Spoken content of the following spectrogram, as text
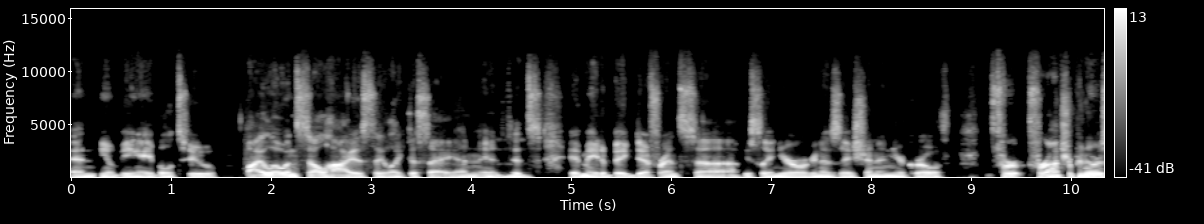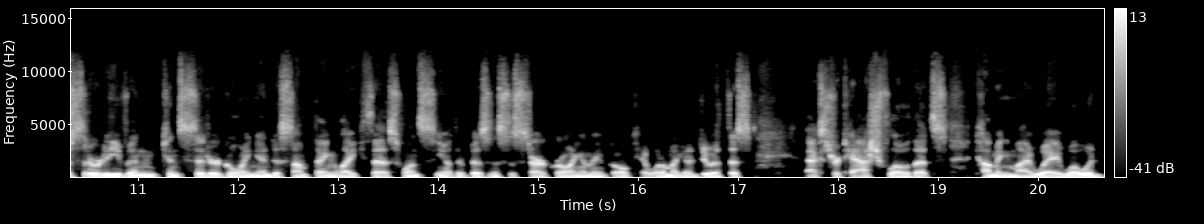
and you know being able to buy low and sell high, as they like to say, and it, mm-hmm. it's it made a big difference, uh, obviously, in your organization and your growth. For for entrepreneurs that would even consider going into something like this, once you know their businesses start growing, and they go, okay, what am I going to do with this extra cash flow that's coming my way? What would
